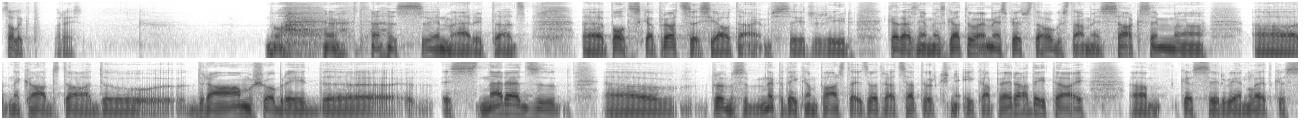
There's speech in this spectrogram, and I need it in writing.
salikt? Varēs? Nu, tas vienmēr ir tāds uh, politiskā procesa jautājums. Ir, ir, katrā ziņā mēs gatavojamies, 15. augustā mēs sāksim. Uh, Uh, nekādu tādu drāmu šobrīd uh, es neredzu. Uh, protams, nepatīkami pārsteidz otrā ceturkšņa IKP rādītāji, kas ir viena lieta, kas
